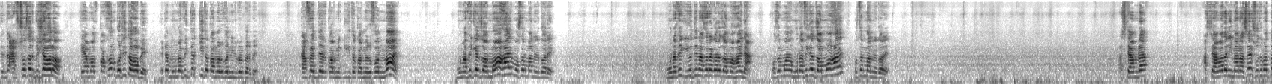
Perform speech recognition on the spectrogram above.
কিন্তু আফসোসের বিষয় হলো, কেয়ামত কখন গঠিত হবে, এটা মুনাফিকদের কৃতকর্মের উপর নির্ভর করবে। কাফেরদের কর্মে কৃতকর্মের উপর নয়। মুনাফিকের জন্ম হয় মুসলমানের ঘরে। মুনাফিক ইহুদিন আসারা ঘরে জন্ম হয় না। মুসলমান মুনাফিকের জন্ম হয় মুসলমানের ঘরে। আজকে আমরা, আজকে আমাদের ইমান আছে শুধুমাত্র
